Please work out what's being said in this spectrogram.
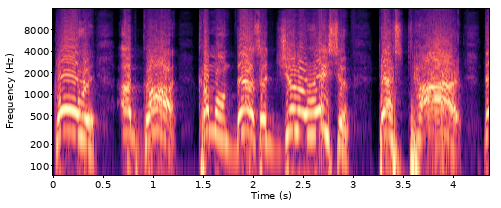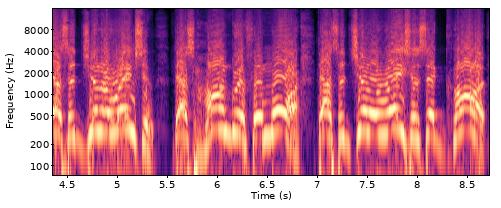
glory of God. Come on, there's a generation that's tired. That's a generation that's hungry for more. That's a generation said, God,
